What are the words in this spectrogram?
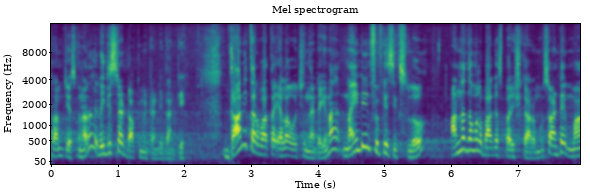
ఫామ్ చేసుకున్నారు. రిజిస్టర్డ్ డాక్యుమెంట్ అండి దానికి. దాని తర్వాత ఎలా వచ్చిందంటే కనుక నైన్టీన్ ఫిఫ్టీ సిక్స్లో అన్నదమ్ముల భాగస్ పరిష్కారము సో అంటే మా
